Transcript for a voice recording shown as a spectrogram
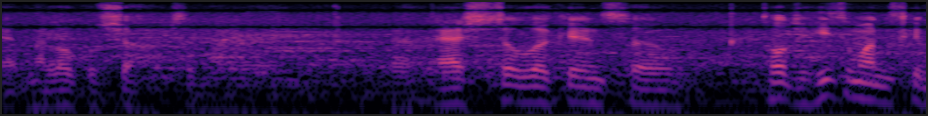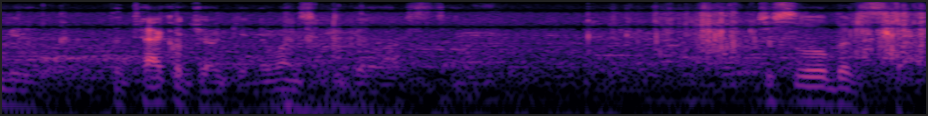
at my local shops in my area. Uh, Ash is still looking, so I told you he's the one that's gonna be the, the tackle junkie, the one that's gonna get a lot of stuff. Just a little bit of stuff.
